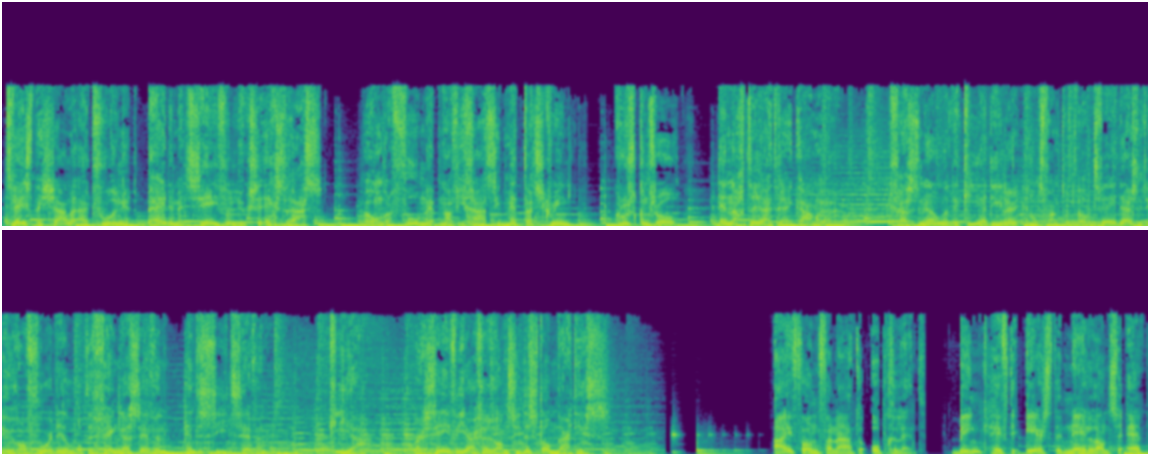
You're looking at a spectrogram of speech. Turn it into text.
Twee speciale uitvoeringen, beide met 7 luxe extra's. Waaronder full map navigatie met touchscreen, cruise control en achteruitrijcamera. Ga snel naar de Kia dealer en ontvang tot wel 2000 euro voordeel op de Venga 7 en de Ceed 7. Kia, waar 7 jaar garantie de standaard is. iPhone-fanaten opgelet. Bink heeft de eerste Nederlandse app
